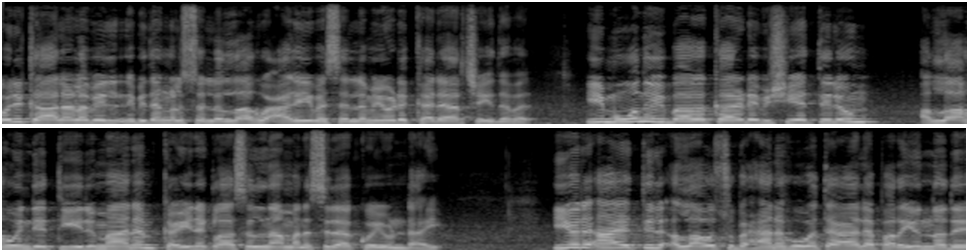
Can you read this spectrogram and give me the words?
ഒരു കാലയളവിൽ നിബിതങ്ങൾ സല്ലാഹു അലൈഹി വസല്ലമയോട് കരാർ ചെയ്തവർ. ഈ മൂന്ന് വിഭാഗക്കാരുടെ വിഷയത്തിലും അള്ളാഹുവിന്റെ തീരുമാനം കഴിഞ്ഞ ക്ലാസ്സിൽ നാം മനസ്സിലാക്കുകയുണ്ടായി. ഈ ഒരു ആയത്തിൽ അള്ളാഹു സുബാനഹുവത്തായാല തയാല പറയുന്നത്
